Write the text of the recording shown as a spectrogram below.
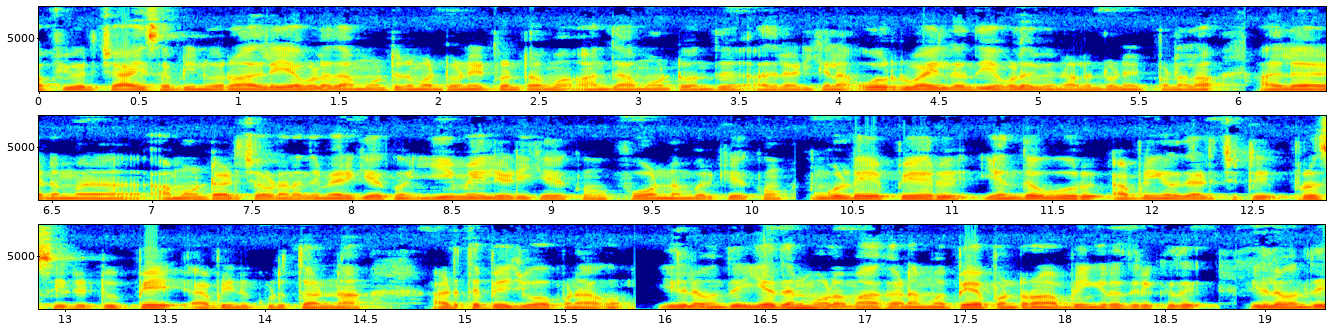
of your choice அப்படின்னு வரும். அதில் எவ்வளோ அமௌண்ட் நம்ம டொனேட் பண்ணுறோமோ அந்த அமௌண்ட் வந்து அதில் அடிக்கலாம். ஒரு ரூபாயிலேருந்து எவ்வளோ வேணாலும் டொனேட் பண்ணலாம். அதில் நம்ம அமௌண்ட் அடித்த உடனே இந்தமாதிரி கேட்கும் இமெயில் ஐடி கேட்கும் ஃபோன் நம்பர் கேட்கும் உங்களுடைய பேர் எந்த ஊர் அப்படிங்கிறத அடிச்சுட்டு ப்ரொசீடு டு பே அப்படின்னு கொடுத்தோம்னா அடுத்த பேஜ் ஓப்பன் ஆகும். இதில் வந்து எதன் மூலமாக நம்ம பே பண்ணுறோம் அப்படிங்கிறது இருக்குது. இதில் வந்து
